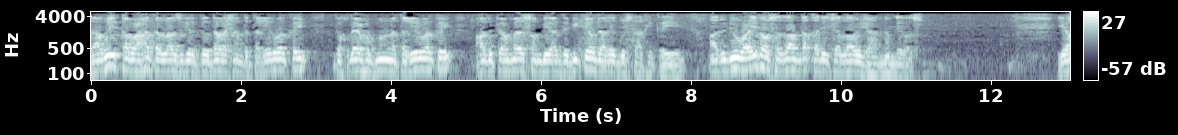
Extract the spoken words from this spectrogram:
دا وی قباحت الله ذکر کړ دا شان ته تغییر ور کوي د خدای حکمونو نه تغییر ور کوي او د پیغمبر سم بیا ادبی کوي او دغه ګستاخی کوي او د دې وړي د سزا د قدی چې الله جهنم دی وس یا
